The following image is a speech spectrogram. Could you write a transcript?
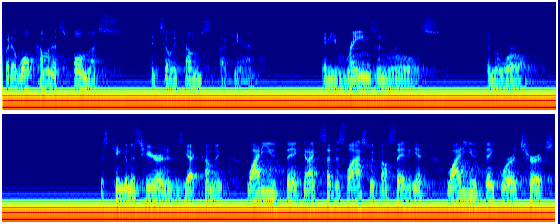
But it won't come in its fullness until He comes again and He reigns and rules in the world. His kingdom is here and it is yet coming. Why do you think, and I said this last week and I'll say it again, why do you think we're a church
